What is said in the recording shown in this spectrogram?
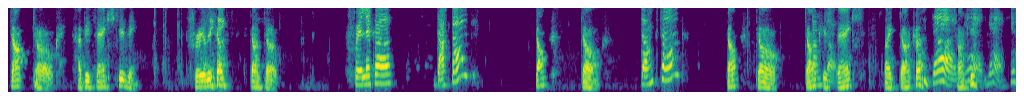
Danktag. Happy Thanksgiving. Happy Fröhlicher Thanks- Danktag. Frilika Doc Dog? Danktag. Dunk Dog? Dank is thanks, like Oh, danke, dog. Donkey? Yeah, yeah, yeah.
